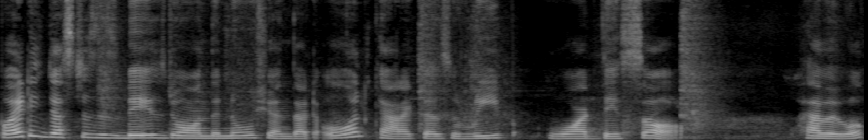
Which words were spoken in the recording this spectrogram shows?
Poetic justice is based on the notion that all characters reap what they sow. However,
